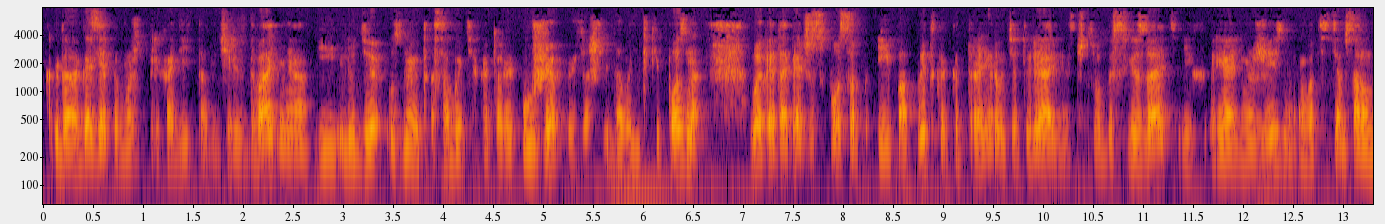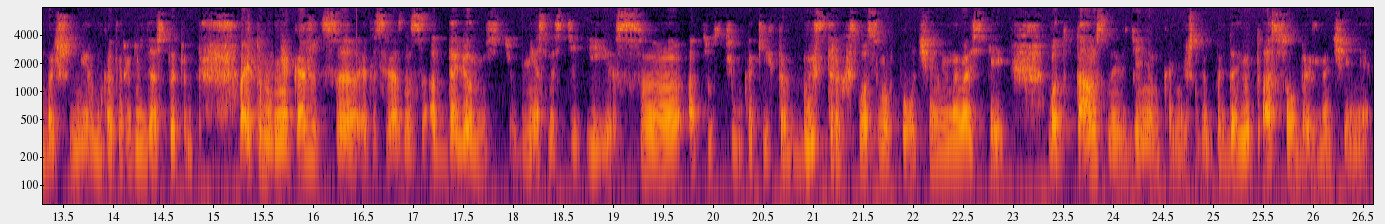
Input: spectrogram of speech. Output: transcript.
когда газета может приходить там через два дня, и люди узнают о событиях, которые уже произошли довольно-таки поздно. Вот это, опять же, способ и попытка контролировать эту реальность, чтобы связать их реальную жизнь вот с тем самым большим миром, который недоступен. Поэтому, мне кажется, это связано с отдаленностью местности и с отсутствием каких-то быстрых способов получения новостей. Вот там сновидениям, конечно, придают особое значение.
